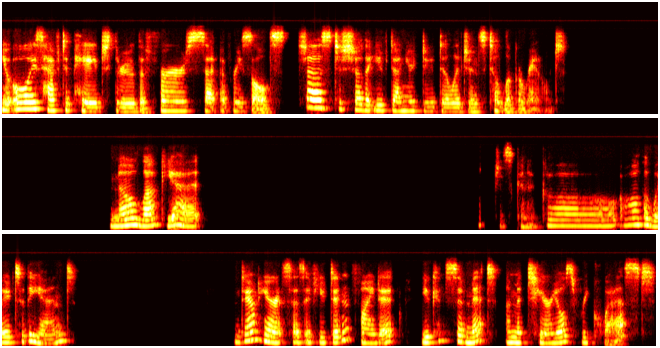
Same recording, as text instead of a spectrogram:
You always have to page through the first set of results just to show that you've done your due diligence to look around. No luck yet. I'm Just gonna go all the way to the end. Down here it says if you didn't find it, you can submit a materials request.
